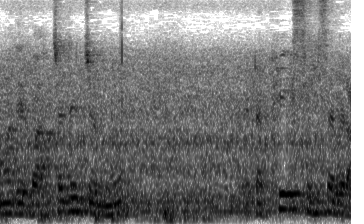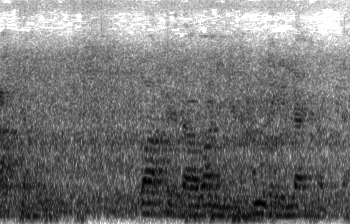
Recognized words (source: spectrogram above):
আমাদের বাচ্চাদের জন্য এটা ফিক্স হিসাবে রাখতে হবে। ওয়াকিল দাওয়ান, আলহামদুলিল্লাহ রবিল্লা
